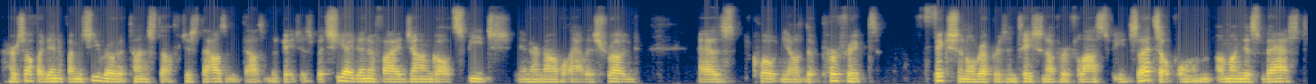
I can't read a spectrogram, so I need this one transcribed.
herself identified I mean she wrote a ton of stuff just thousands and thousands of pages but she identified John Galt's speech in her novel Atlas Shrugged as quote you know the perfect fictional representation of her philosophy. So that's helpful among this vast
